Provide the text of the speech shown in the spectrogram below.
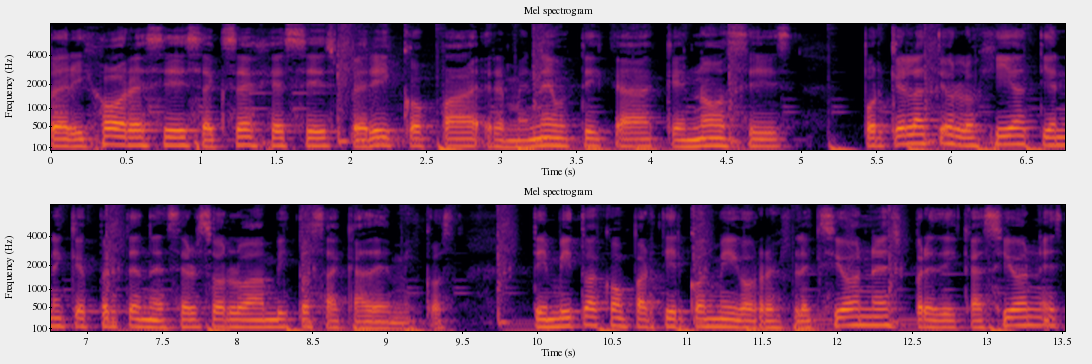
perijóresis, exégesis, perícopa, hermenéutica, kenosis. ¿Por qué la teología tiene que pertenecer solo a ámbitos académicos? Te invito a compartir conmigo reflexiones, predicaciones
